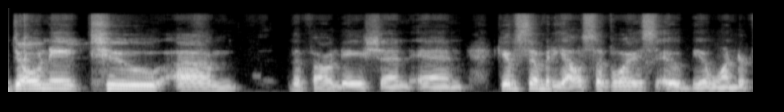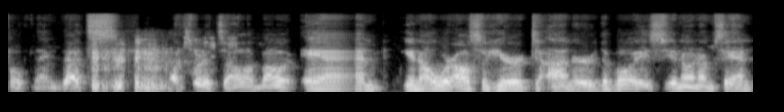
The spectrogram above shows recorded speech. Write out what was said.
donate to um, the foundation and give somebody else a voice, it would be a wonderful thing. That's that's what it's all about. And you know, we're also here to honor the voice. You know what I'm saying?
